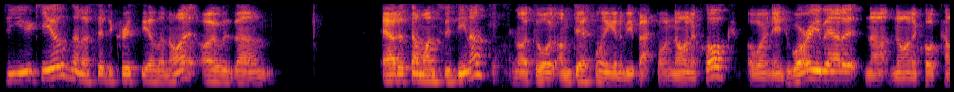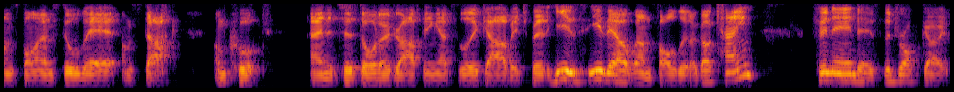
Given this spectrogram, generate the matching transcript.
to you, Keels, and I said to Chris the other night, I was um, out of someone's for dinner, and I thought I'm definitely going to be back by nine o'clock. I won't need to worry about it. No, nine o'clock comes by. I'm still there. I'm stuck. I'm cooked. And it's just auto drafting, absolute garbage. But here's here's how it unfolded. I got Kane, Fernandes, the drop goat.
